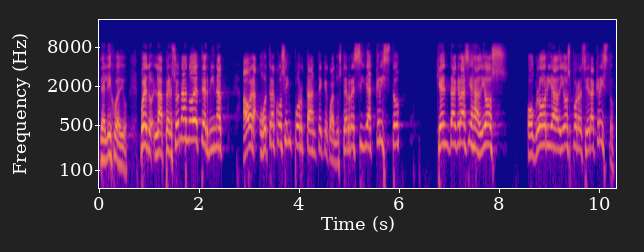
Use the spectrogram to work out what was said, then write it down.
del Hijo de Dios. Bueno, la persona no determina. Ahora, otra cosa importante que cuando usted recibe a Cristo, ¿quién da gracias a Dios o gloria a Dios por recibir a Cristo?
